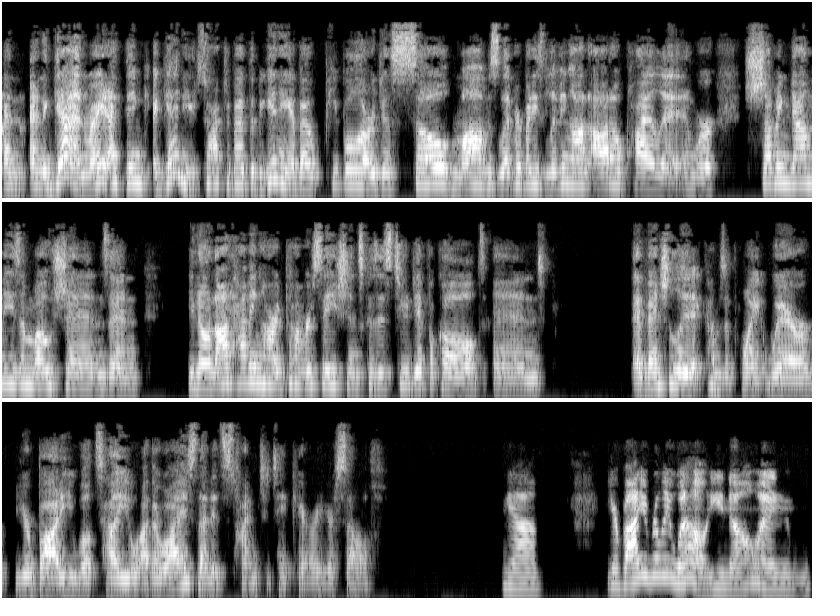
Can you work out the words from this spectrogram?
and and again, right? I think again, you talked about the beginning about people are just so moms. Everybody's living on autopilot, and we're shoving down these emotions, and you know, not having hard conversations because it's too difficult, and eventually it comes a point where your body will tell you otherwise that it's time to take care of yourself. Yeah. Your body really will, you know, and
